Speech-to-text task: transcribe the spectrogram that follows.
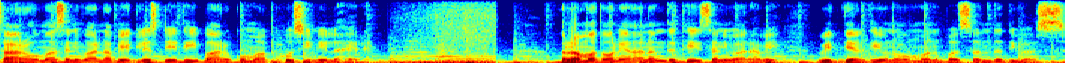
શાળાઓમાં શનિવારના બેકલેસ ડેથી બાળકોમાં ખુશીની લહેર. રમતો અને આનંદથી શનિવાર હવે વિદ્યાર્થીઓનો મનપસંદ દિવસ.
